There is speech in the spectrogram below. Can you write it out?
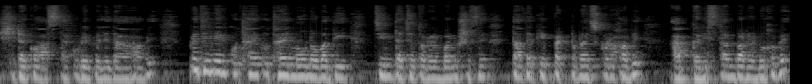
সেটাকেও আস্থা করে ফেলে দেওয়া হবে। পৃথিবীর কোথায় কোথায় মৌলবাদী, চিন্তা চেতনার মানুষ আছে, তাদেরকে প্যাট্রোনাইজ করা হবে, আফগানিস্তান বানানো হবে।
